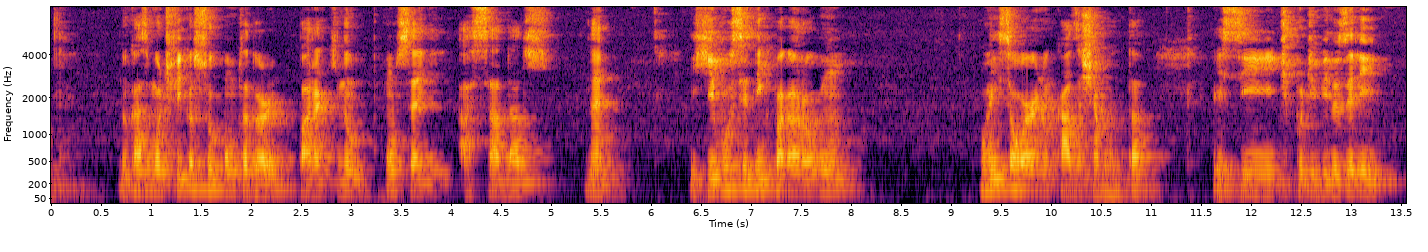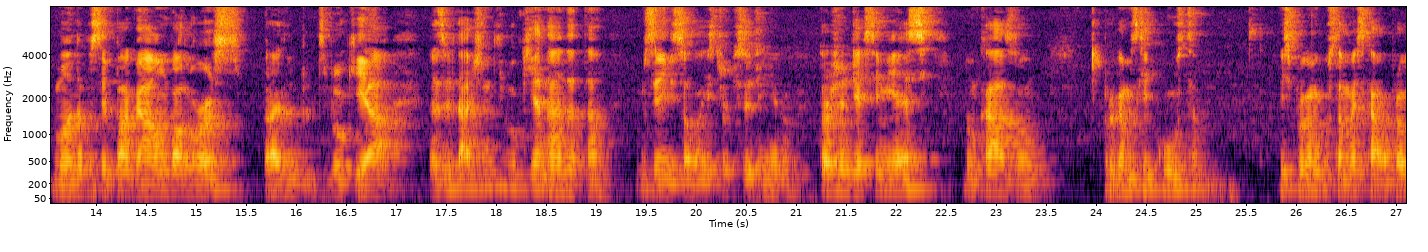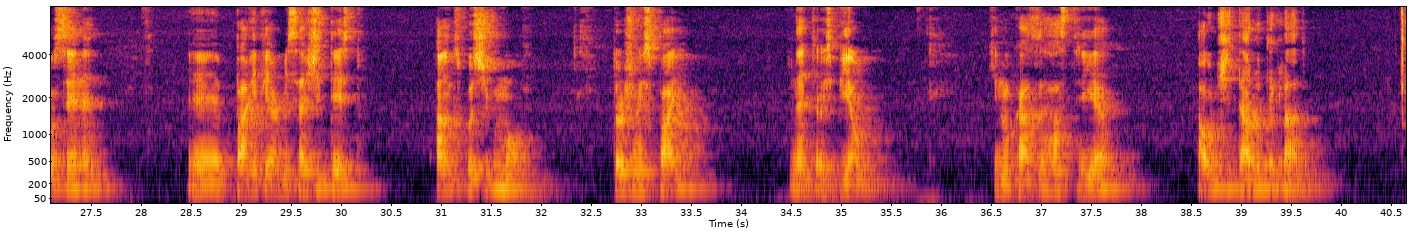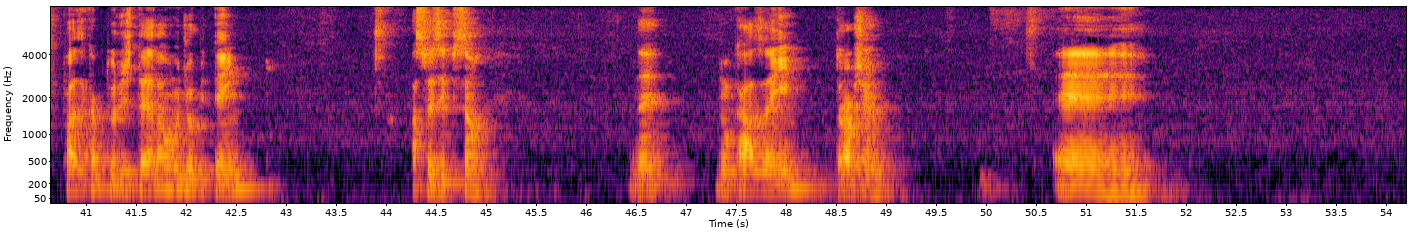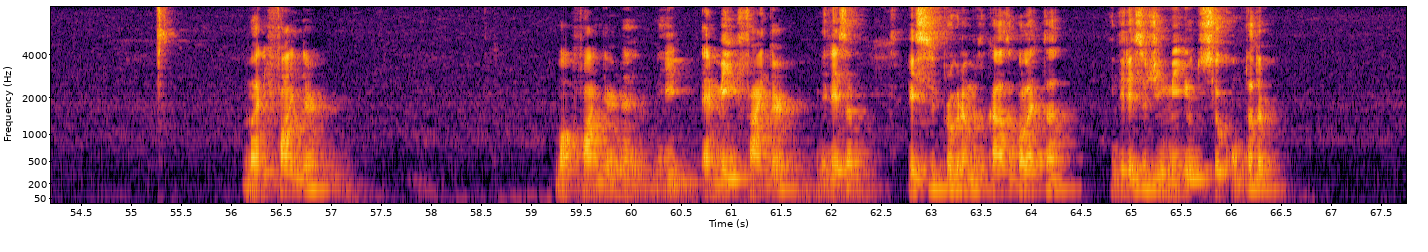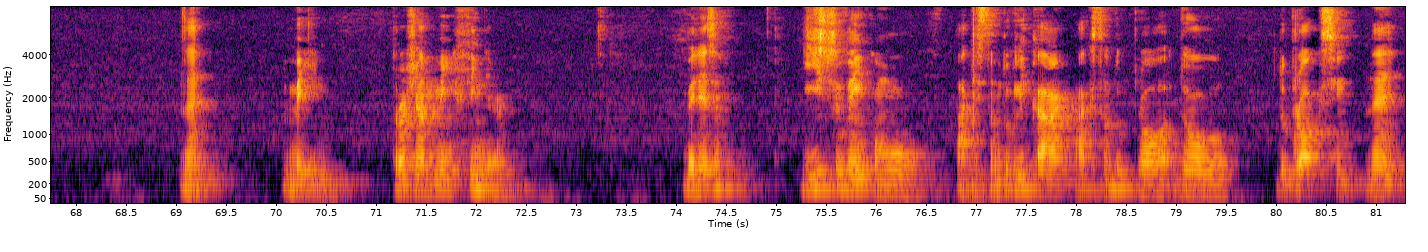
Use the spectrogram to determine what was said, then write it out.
no caso, modifica seu computador para que não consegue acessar dados, né? E que você tem que pagar algum o ransomware, no caso, é chamado, tá? Esse tipo de vírus ele manda você pagar um valor para desbloquear. Mas na verdade não desbloqueia nada, tá? Você ele só vai extorquir seu dinheiro. Trojan de SMS, no caso, programas que custam. Esse programa custa mais caro para você, né? É, para enviar mensagem de texto a um dispositivo móvel. Trojan Spy, né, que é o espião, que no caso rastreia ao digitar o teclado faz a captura de tela onde obtém a sua execução. Né? No caso aí, Trojan. É... Manifinder, Malfinder, né? É Mayfinder, beleza? Esse programa, no caso, coleta endereço de e-mail do seu computador, né? Main Trojan Mayfinger. Beleza? E isso vem como a questão do clicar, a questão do, pro, do, do proxy, né?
